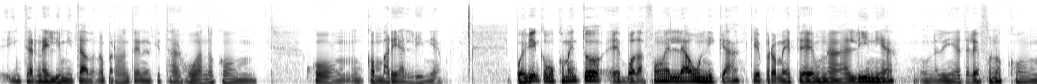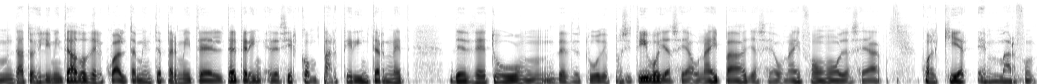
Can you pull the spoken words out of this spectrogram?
internet ilimitado, ¿no? Para no tener que estar jugando con, con varias líneas. Pues bien, como os comento, eh, Vodafone es la única que promete una línea, una línea de teléfonos con datos ilimitados, del cual también te permite el tethering, es decir, compartir internet desde tu, desde tu dispositivo, ya sea un iPad, ya sea un iPhone o ya sea cualquier smartphone.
